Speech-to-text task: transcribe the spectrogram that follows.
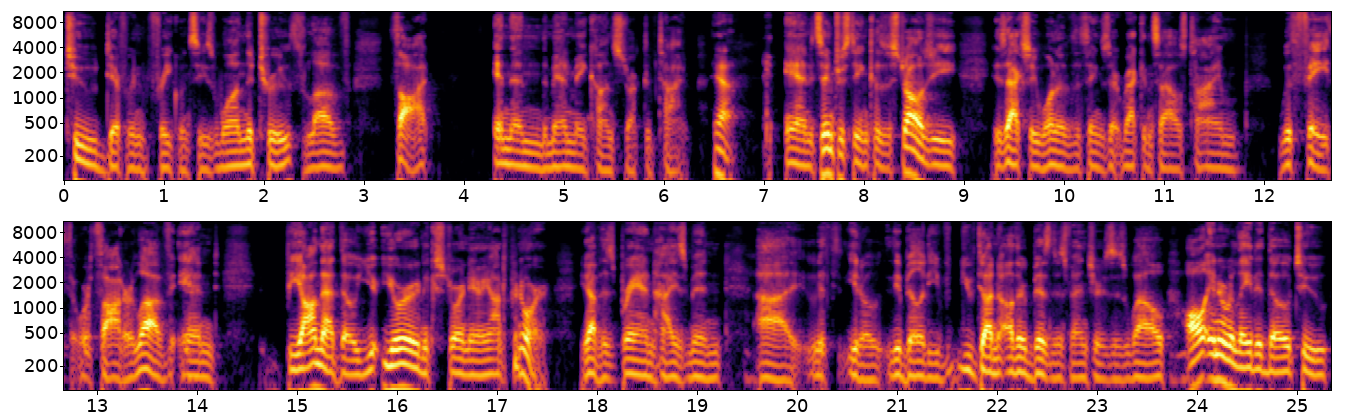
two different frequencies one, the truth, love, thought, and then the man made construct of time. Yeah. And it's interesting because astrology is actually one of the things that reconciles time with faith or thought or love. And beyond that, though, you're an extraordinary entrepreneur. You have this brand Highsman uh, with you know the ability. You've, you've done other business ventures as well, all interrelated though to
